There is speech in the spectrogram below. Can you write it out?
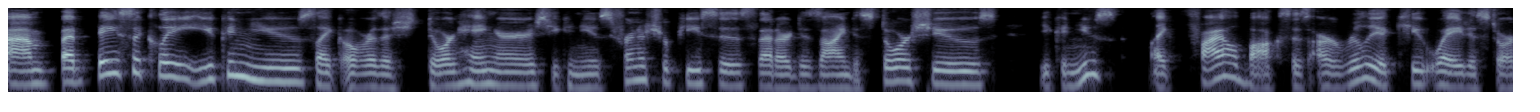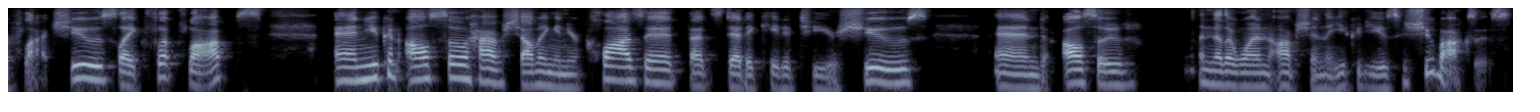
Um, but basically, you can use like over the door hangers, you can use furniture pieces that are designed to store shoes. You can use like file boxes are really a cute way to store flat shoes like flip flops. And you can also have shelving in your closet that's dedicated to your shoes. And also, another one option that you could use is shoe boxes.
